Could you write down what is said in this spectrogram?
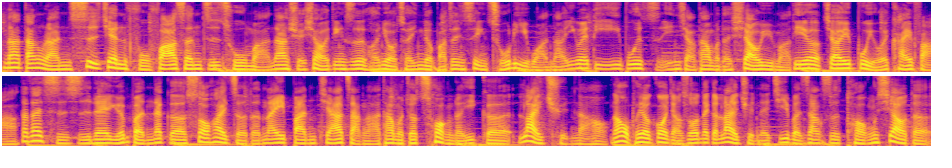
那当然事件甫发生之初嘛，那学校一定是很有诚意的把这件事情处理完啊，因为第一不只影响他们的校誉嘛，第二教育部也会开罚。那在此时呢，原本那个受害者的那一班家长啊，他们就创了一个赖群了哈。然后我朋友跟我讲说，那个赖群呢，基本上是同校的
